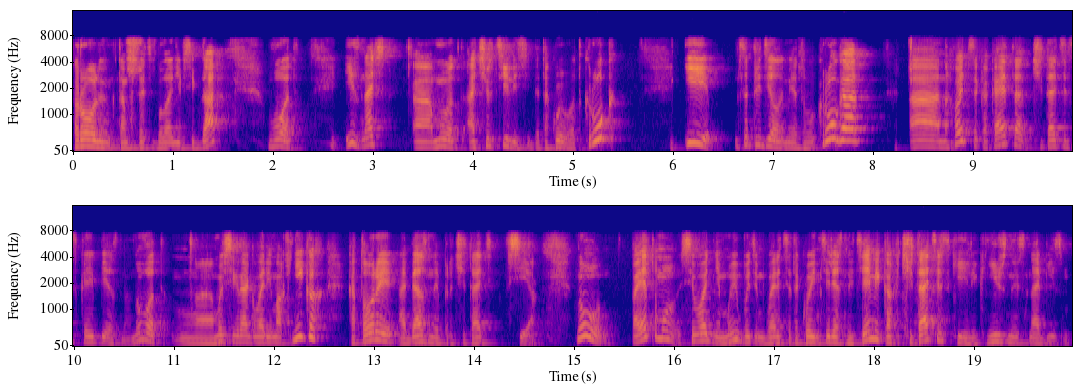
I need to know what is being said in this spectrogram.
Роулинг там, кстати, была не всегда. Вот. И, значит, э, мы вот очертили себе такой вот круг, и за пределами этого круга а, находится какая-то читательская бездна. Ну вот, мы всегда говорим о книгах, которые обязаны прочитать все. Ну, поэтому сегодня мы будем говорить о такой интересной теме, как читательский или книжный снобизм.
